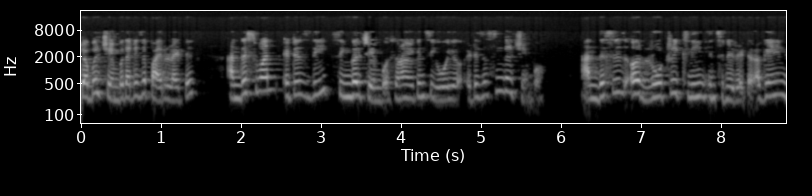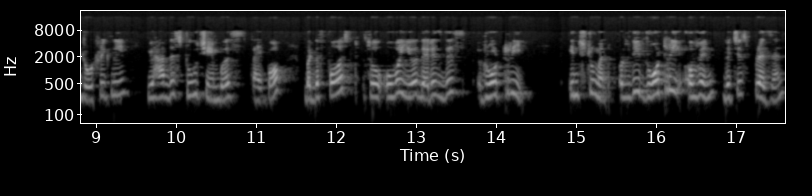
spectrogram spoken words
double chamber that is a pyrolytic and this one it is the single chamber. So now you can see over here, it is a single chamber and this is a rotary kiln incinerator again in rotary kiln you have this two chambers type of but the first so over here there is this rotary instrument or the rotary oven which is present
